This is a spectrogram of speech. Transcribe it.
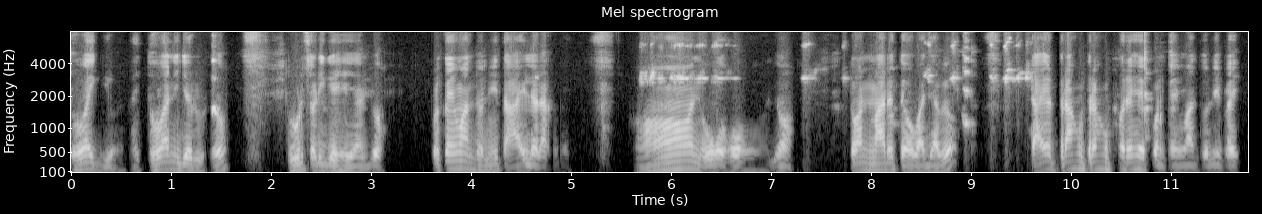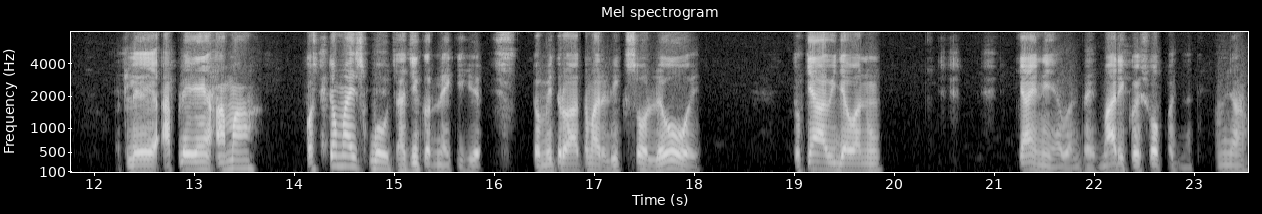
ધોવાઈ ગયો ભાઈ, ધોવાની જરૂર છે ધૂળ ચડી ગઈ છે યાર, જો. પણ કઈ વાંધો નહીં તો હાઈલે રાખ ભાઈ. હા ઓહો, જો. ટોન મારે તો અવાજ આવ્યો. ટાયર ત્રાહું ત્રાહું ફરે છે પણ કઈ વાંધો નહીં ભાઈ. એટલે આપણે આમાં કસ્ટમાઇઝ બહુ જાજી કરી નાખી છે. તો મિત્રો, આ તમારે રિક્ષો લેવો હોય, તો ક્યાં આવી જવાનું? ક્યાંય નહીં આવવાનું ભાઈ. મારી કોઈ શોપ જ નથી. સમજાણો?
